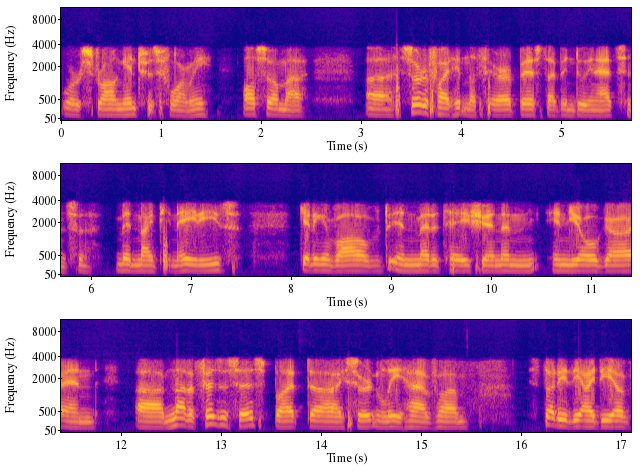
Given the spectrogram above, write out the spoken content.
were strong interests for me. Also, I'm a, a certified hypnotherapist. I've been doing that since the mid 1980s, getting involved in meditation and in yoga. And uh, I'm not a physicist, but uh, I certainly have um, studied the idea of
